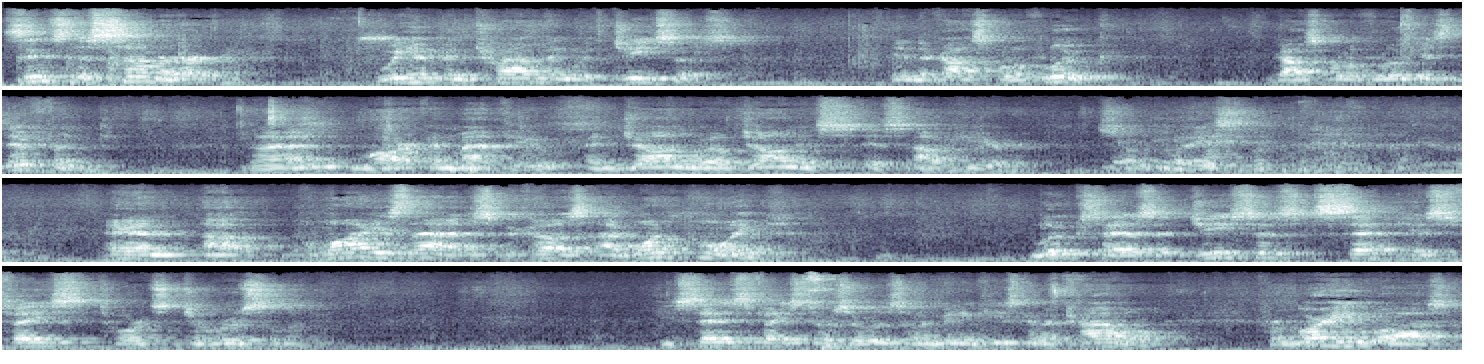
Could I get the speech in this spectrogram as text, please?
Since the summer, we have been traveling with Jesus in the Gospel of Luke. Gospel of Luke is different than Mark and Matthew. And John, well, John is, is out here someplace. and uh, why is that? It's because at one point, Luke says that Jesus set his face towards Jerusalem. He set his face towards Jerusalem, meaning he's going to travel from where he was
